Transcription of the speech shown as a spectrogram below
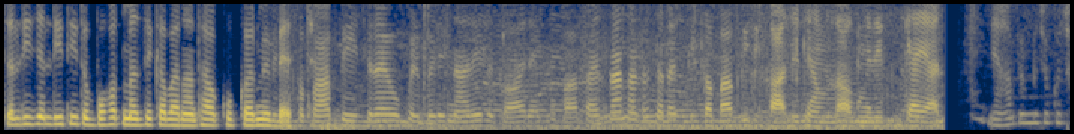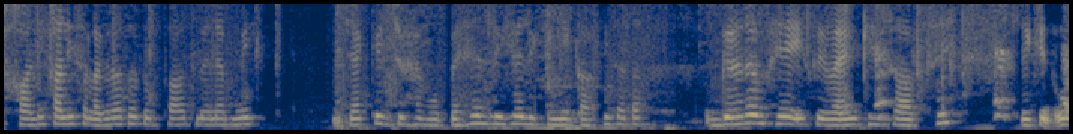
जल्दी जल्दी थी तो बहुत मज़े का बना था कुकर में बेस्ट कबाब बेच रहा है वो बड़े बड़े नारे लगा रहे है कबाब इतना ना तो सर इसके कबाब भी दिखा देते हैं हम लोग में देखो क्या याद यहाँ पे मुझे कुछ खाली खाली सा लग रहा था तो साथ मैंने अपनी जैकेट जो है वो पहन ली है, लेकिन ये काफ़ी ज़्यादा गर्म है इस इवेंट के हिसाब से। लेकिन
